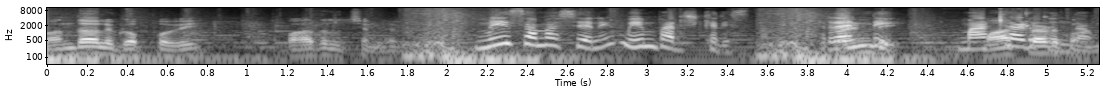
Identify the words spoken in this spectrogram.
బంధాలు గొప్పవి బాధలు చిన్నవి. మీ సమస్యని మేము పరిష్కరిస్తాం. రండి మాట్లాడుకుందాం.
